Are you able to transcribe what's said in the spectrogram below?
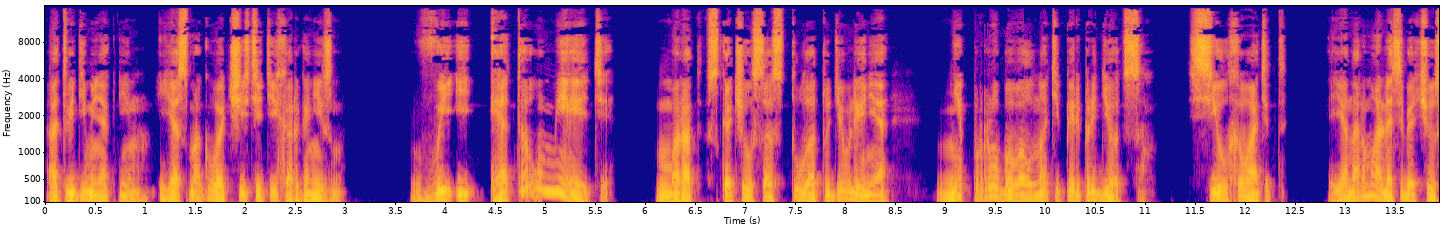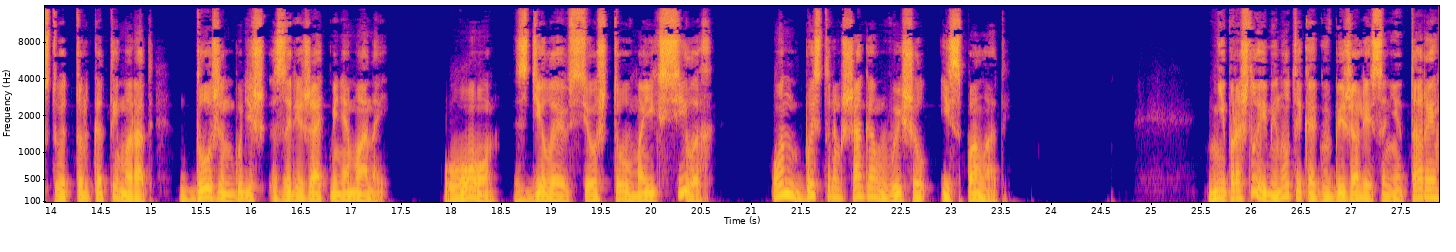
Отведи меня к ним, я смогу очистить их организм». «Вы и это умеете?» Марат вскочил со стула от удивления. «Не пробовал, но теперь придется. Сил хватит. Я нормально себя чувствую, только ты, Марат, должен будешь заряжать меня маной». «О, сделая все, что в моих силах!» Он быстрым шагом вышел из палаты. Не прошло и минуты, как вбежали санитары,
